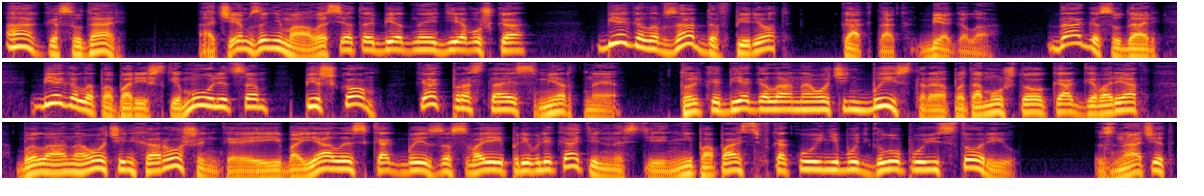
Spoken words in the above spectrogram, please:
«Ах, государь!» «А чем занималась эта бедная девушка?» «Бегала взад да вперед». «Как так бегала?» «Да, государь, бегала по парижским улицам, пешком, как простая смертная». Только бегала она очень быстро, потому что, как говорят, была она очень хорошенькая и боялась как бы из-за своей привлекательности не попасть в какую-нибудь глупую историю. «Значит,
